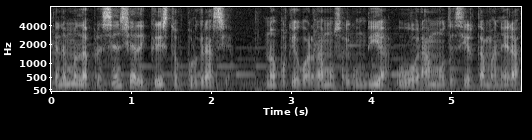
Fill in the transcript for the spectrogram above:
Tenemos la presencia de Cristo por gracia no porque guardamos algún día u oramos de cierta manera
